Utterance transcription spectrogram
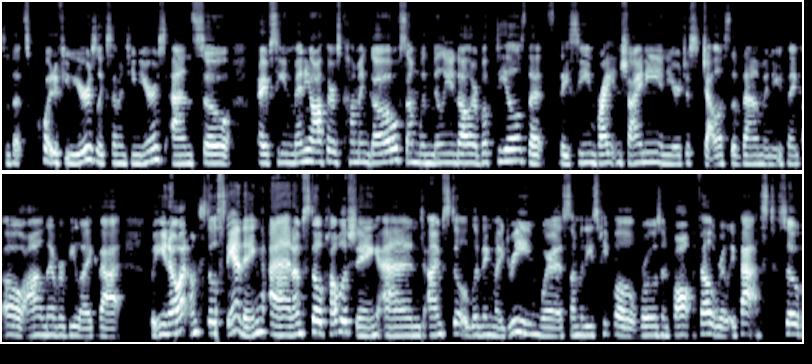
So that's quite a few years, like 17 years. And so I've seen many authors come and go, some with million dollar book deals that they seem bright and shiny, and you're just jealous of them and you think, oh, I'll never be like that. But you know what? I'm still standing and I'm still publishing and I'm still living my dream, whereas some of these people rose and fall, fell really fast. So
